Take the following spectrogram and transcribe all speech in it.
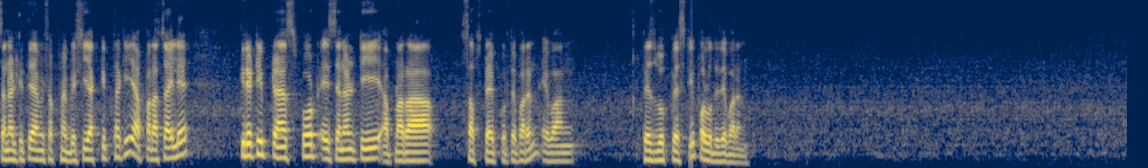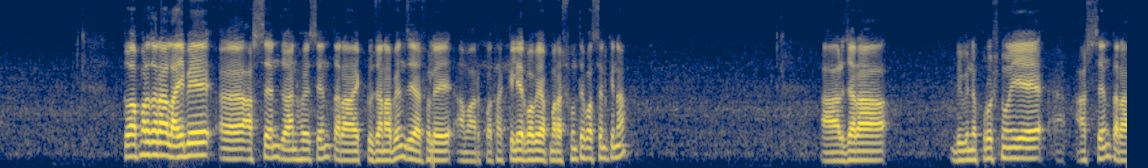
চ্যানেলটিতে আমি সবসময় বেশি অ্যাক্টিভ থাকি। আপনারা চাইলে ক্রিয়েটিভ ট্রান্সপোর্ট এই চ্যানেলটি আপনারা সাবস্ক্রাইব করতে পারেন এবং ফেসবুক পেজটি ফলো দিতে পারেন। তো আপনারা যারা লাইভে আসছেন জয়েন হয়েছেন, তারা একটু জানাবেন যে আসলে আমার কথা ক্লিয়ারভাবে আপনারা শুনতে পাচ্ছেন কিনা। আর যারা বিভিন্ন প্রশ্ন নিয়ে আসছেন, তারা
